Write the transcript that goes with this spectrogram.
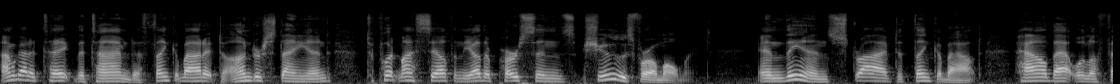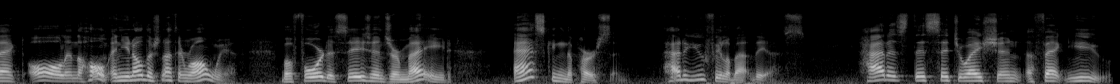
I'm going to take the time to think about it, to understand, to put myself in the other person's shoes for a moment, and then strive to think about how that will affect all in the home. And you know there's nothing wrong with before decisions are made, asking the person, how do you feel about this? How does this situation affect you?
